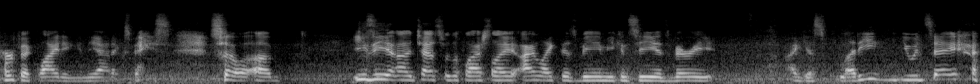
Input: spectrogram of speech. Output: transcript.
perfect lighting in the attic space. So, um, easy uh, test for the flashlight. I like this beam. You can see it's very, I guess, floody, you would say.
